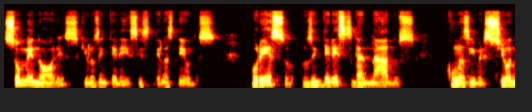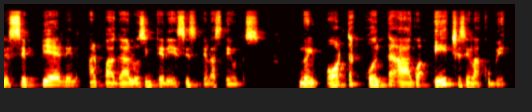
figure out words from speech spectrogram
são menores que os interesses de las deudas. Por isso, os interesses ganados com as inversiones se perdem al pagar os interesses de las deudas. Não importa quanta água eches em la cubeta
